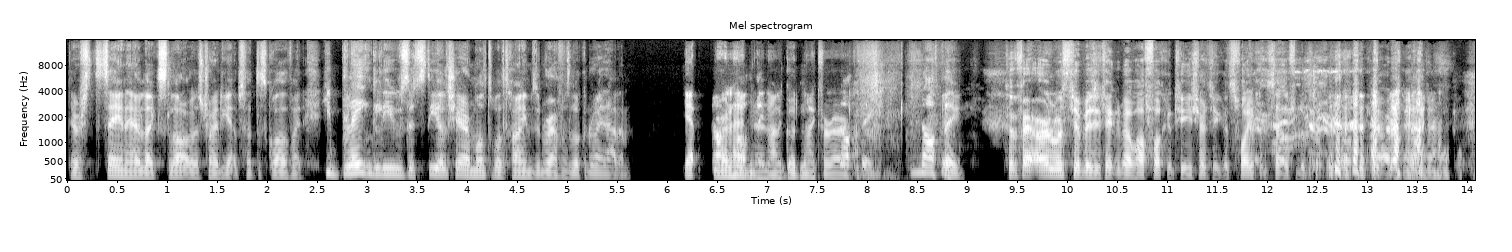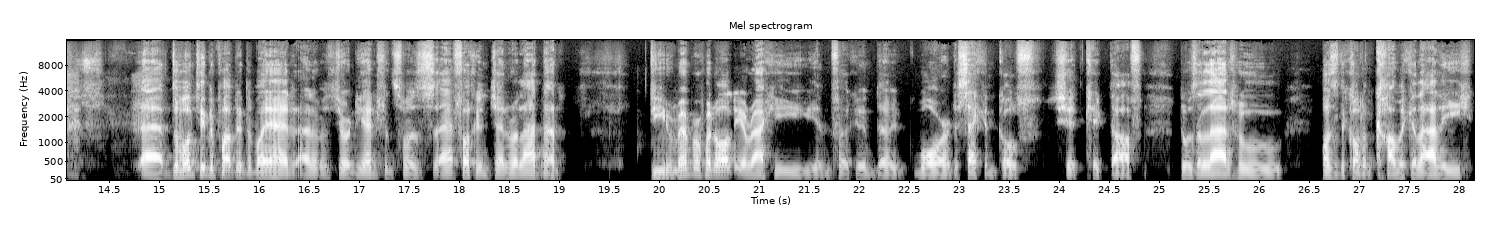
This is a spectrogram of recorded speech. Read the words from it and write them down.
they were saying how like Slaughter was trying to get himself disqualified. He blatantly used a steel chair multiple times, and ref was looking right at him. Yep, No- Earl nothing. Hebner, not a good night for Earl. Nothing. Nothing. To be fair, Earl was too busy thinking about what fucking t-shirts he could swipe himself in the car. Uh, the one thing that popped into my head, and it was during the entrance, was uh, fucking General Adnan. Do you remember when all the Iraqi and fucking the war, the second Gulf shit kicked off? There was a lad who, wasn't they called him Comical Ali?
